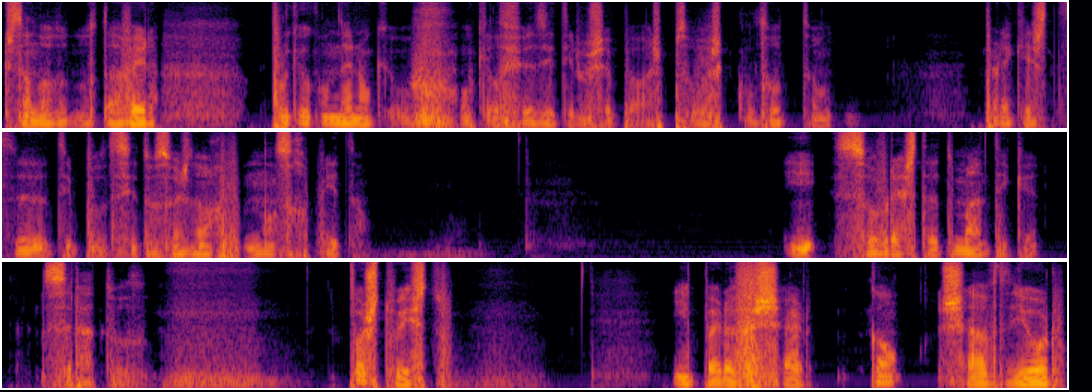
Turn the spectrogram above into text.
questão do, do Taveira, porque eu condeno o que, o, o que ele fez e tiro o chapéu às pessoas que lutam para que este tipo de situações não, não se repitam. E sobre esta temática será tudo. Posto isto, e para fechar com chave de ouro,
